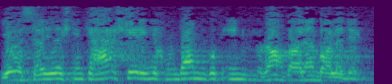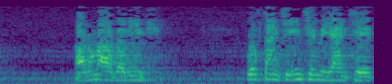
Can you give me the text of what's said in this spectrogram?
یه استادی داشتیم که هر شعری میخوندن می‌گفت این راه به عالم بالا داره مرحوم اولی گفتن که این که میگن که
